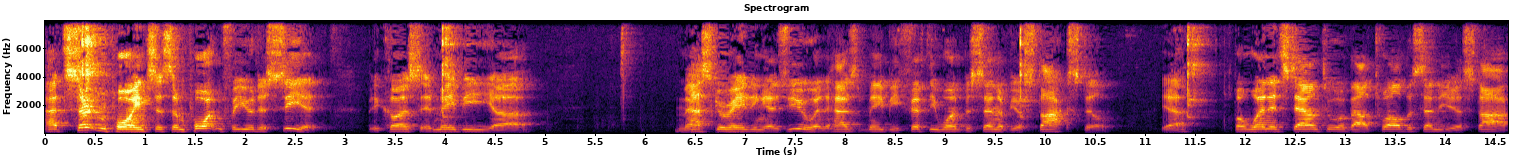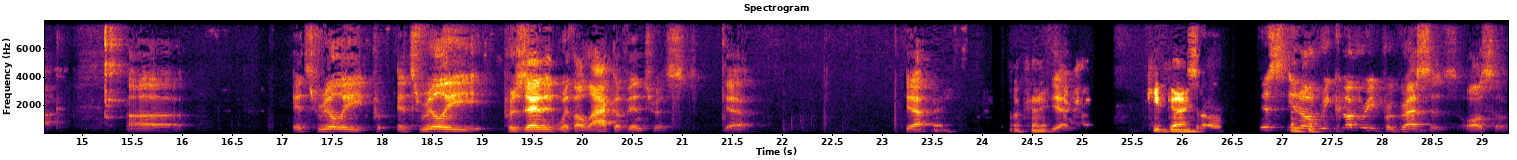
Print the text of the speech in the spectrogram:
at certain points, it's important for you to see it because it may be uh, masquerading as you and has maybe 51% of your stock still. Yeah. But when it's down to about 12% of your stock, uh, it's really it's really presented with a lack of interest. Yeah. Yeah. okay, Yeah. keep going. So this, you know, recovery progresses also.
